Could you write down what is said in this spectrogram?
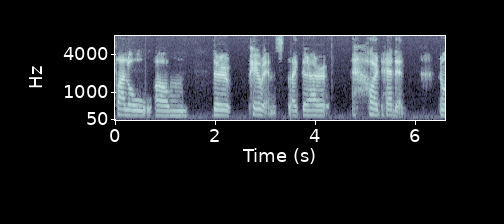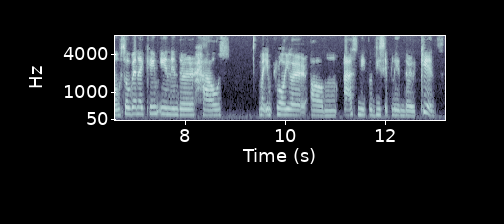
follow um, their parents, like they are hard-headed. No, so when I came in in their house my employer um, asked me to discipline their kids.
